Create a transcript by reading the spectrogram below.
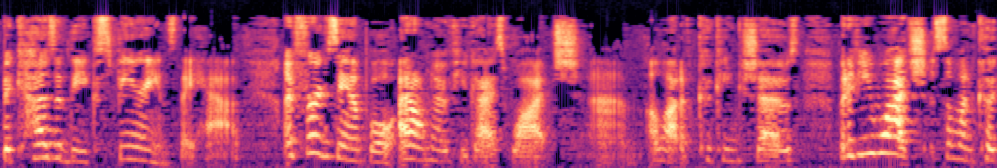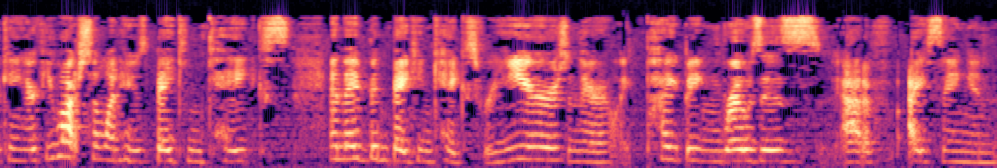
because of the experience they have. Like for example, I don't know if you guys watch um, a lot of cooking shows, but if you watch someone cooking or if you watch someone who's baking cakes and they've been baking cakes for years and they're like piping roses out of icing and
